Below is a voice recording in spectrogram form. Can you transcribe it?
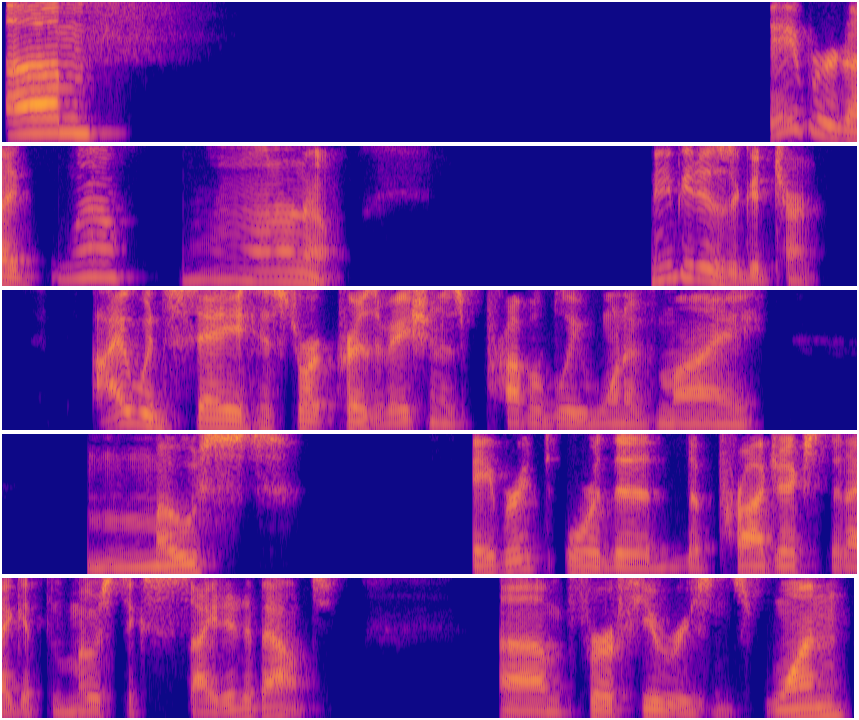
Um favorite i well i don't know. Maybe it is a good term. I would say historic preservation is probably one of my most favorite or the the projects that I get the most excited about um, for a few reasons. One,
